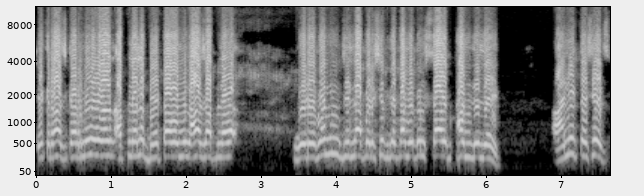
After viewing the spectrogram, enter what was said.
एक राजकारणी वळण आपल्याला भेटावं म्हणून आज आपल्या निडेबन जिल्हा परिषद गटामधून साहेब थांबलेले आहेत. आणि तसेच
